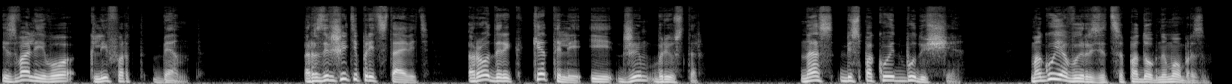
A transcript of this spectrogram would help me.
и звали его Клиффорд Бент. «Разрешите представить, Родерик Кеттели и Джим Брюстер. Нас беспокоит будущее. Могу я выразиться подобным образом?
